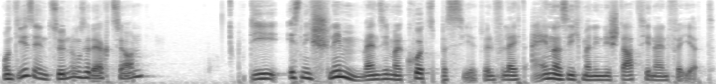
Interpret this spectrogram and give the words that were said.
Und diese Entzündungsreaktion, die ist nicht schlimm, wenn sie mal kurz passiert, wenn vielleicht einer sich mal in die Stadt hinein verirrt.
